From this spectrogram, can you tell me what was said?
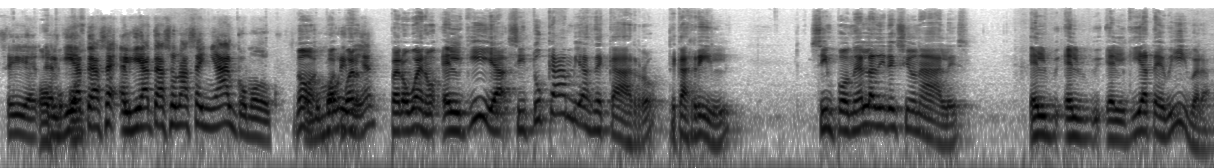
Sí, el, guía te hace, el guía te hace una señal como, no, pero bueno, el guía, si tú cambias de carro, de carril, sin poner las direccionales, el, guía te vibra.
